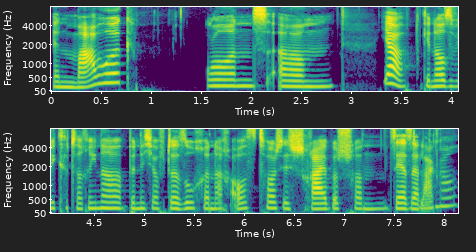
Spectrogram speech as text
in Marburg. Und ähm, ja, genauso wie Katharina bin ich auf der Suche nach Austausch. Ich schreibe schon sehr, sehr lange,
